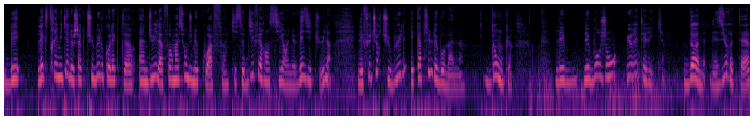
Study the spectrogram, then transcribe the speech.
B. L'extrémité de chaque tubule collecteur induit la formation d'une coiffe qui se différencie en une vésicule, les futurs tubules et capsules de Bowman. Donc, les, bourgeons urétériques donne les uretères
